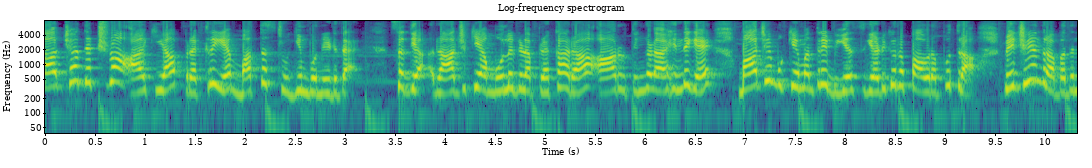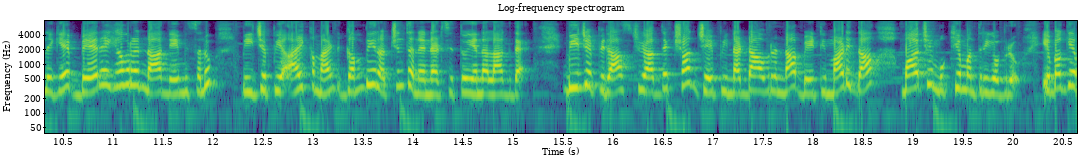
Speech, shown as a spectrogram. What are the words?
ರಾಜ್ಯಾಧ್ಯಕ್ಷರ ಆಯ್ಕೆಯ ಪ್ರಕ್ರಿಯೆ ಮತ್ತಷ್ಟು ಇಂಬು ನೀಡಿದೆ. ಸದ್ಯ ರಾಜಕೀಯ ಮೂಲಗಳ ಪ್ರಕಾರ ಆರು ತಿಂಗಳ ಹಿಂದೆಗೆ ಮಾಜಿ ಮುಖ್ಯಮಂತ್ರಿ ಬಿಎಸ್ ಯಡಿಯೂರಪ್ಪ ಅವರ ಪುತ್ರ ವಿಜಯೇಂದ್ರ ಬದಲಿಗೆ ಬೇರೆಯವರನ್ನ ನೇಮಿಸಲು ಬಿಜೆಪಿ ಹೈಕಮಾಂಡ್ ಗಂಭೀರ ಚಿಂತನೆ ನಡೆಸಿತ್ತು ಎನ್ನಲಾಗಿದೆ. ಬಿಜೆಪಿ ರಾಷ್ಟ್ರೀಯ ಅಧ್ಯಕ್ಷ ಜೆಪಿ ನಡ್ಡಾ ಅವರನ್ನ ಭೇಟಿ ಮಾಡಿದ್ದ ಮಾಜಿ ಮುಖ್ಯಮಂತ್ರಿಯೊಬ್ಬರು ಈ ಬಗ್ಗೆ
